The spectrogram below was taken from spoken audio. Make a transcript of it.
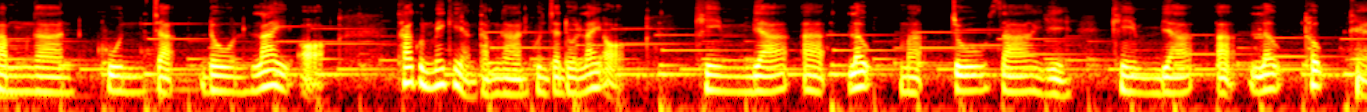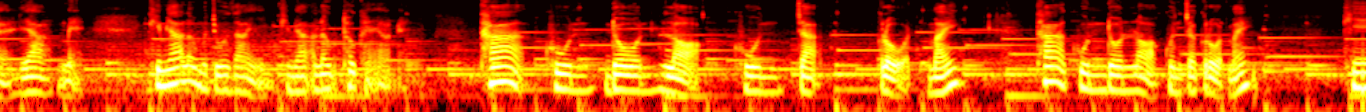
ทำงาน คุณจะโดนไล่ออก ถ้าคุณไม่ขยันทำงาน คุณจะโดนไล่ออก คิมยาอะเล่ามาจูซายีคิมยาอะเล่าทุกแขยาเม คิมยาเล่ามาจูซายีคิมยาเล่าทุกแขยาเมถ้าคุณโดนหลอก คุณจะโกรธไหม ถ้าคุณโดนหลอกคุณจะโกรธไหมคิ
